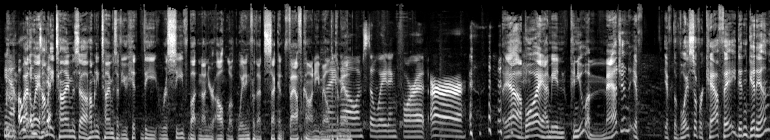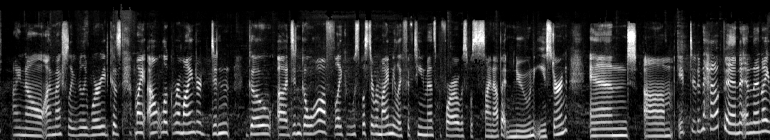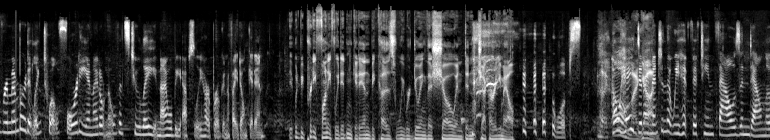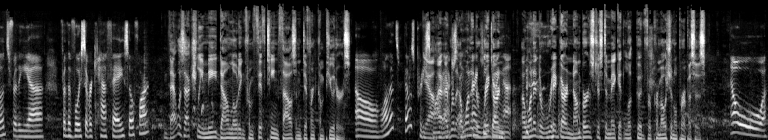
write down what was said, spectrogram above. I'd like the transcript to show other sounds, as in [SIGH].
Yeah. Oh, By the way, how many times uh, how many times have you hit the receive button on your Outlook, waiting for that second Faffcon email to I come know. I'm still waiting for it. [LAUGHS] Yeah, boy. I mean, can you imagine if if the voiceover cafe didn't get in? I know. I'm actually really worried because my Outlook reminder didn't go uh, didn't go off. Like it was supposed to remind me like 15 minutes before I was supposed to sign up at noon Eastern, and um, it didn't happen. And then I remembered at like 12:40, and I don't know if it's too late. And I will be absolutely heartbroken if I don't get in. It would be pretty funny if we didn't get in because we were doing this show and didn't check our email. [LAUGHS] Whoops. Oh, Oh, hey, did I mention that we hit 15,000 downloads for the uh, for the voiceover cafe so far? That was actually me downloading from fifteen thousand different computers. Oh, well, that's that was pretty Yeah, smart. I, I really I wanted to rig our. I wanted to rig our numbers just to make it look good for promotional purposes. No,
